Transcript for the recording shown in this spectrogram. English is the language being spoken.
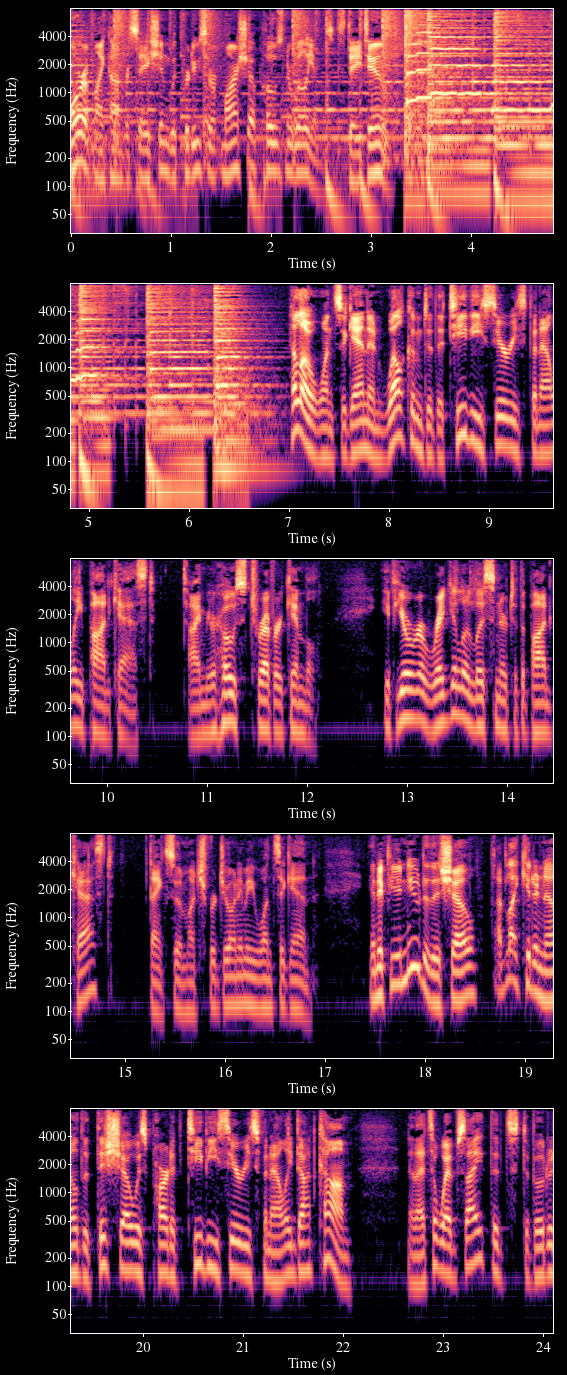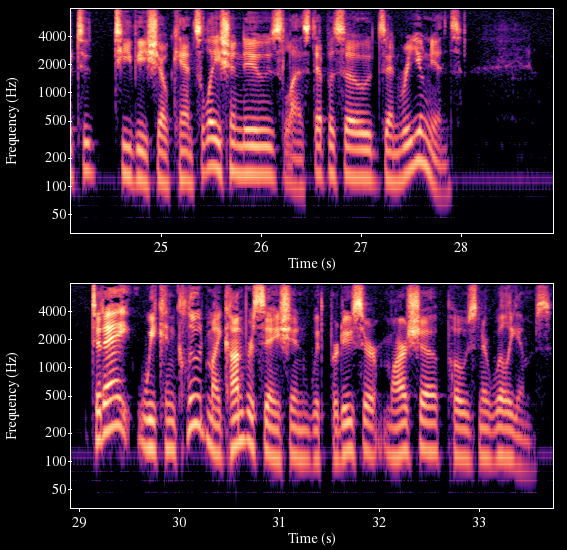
more of my conversation with producer Marsha Posner Williams. Stay tuned. Hello, once again, and welcome to the TV series finale podcast. I'm your host, Trevor Kimball. If you're a regular listener to the podcast, thanks so much for joining me once again. And if you're new to the show, I'd like you to know that this show is part of TVSeriesFinale.com. Now, that's a website that's devoted to TV show cancellation news, last episodes, and reunions. Today, we conclude my conversation with producer Marsha Posner Williams.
